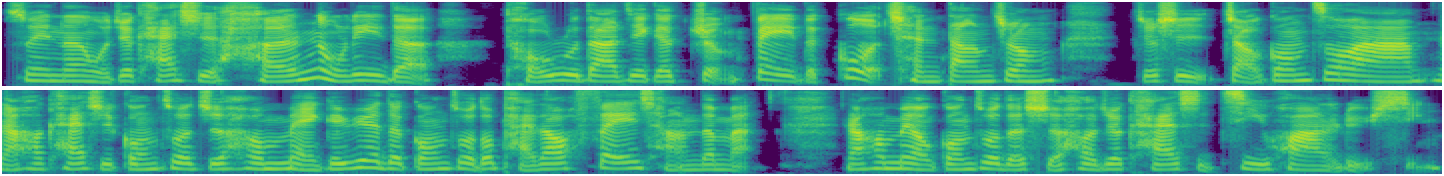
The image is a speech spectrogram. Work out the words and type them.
所以呢，我就开始很努力的。投入到这个准备的过程当中，就是找工作啊，然后开始工作之后，每个月的工作都排到非常的满，然后没有工作的时候就开始计划旅行，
